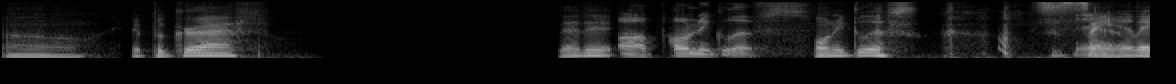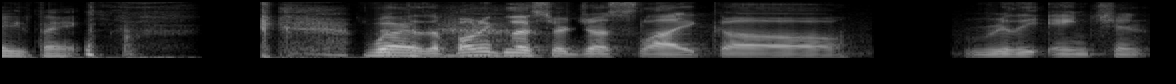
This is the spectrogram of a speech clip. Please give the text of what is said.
uh hippogriff? Is that it? Uh. Poneglyphs? I'm just Yeah. saying anything. because but the poneglyphs are just like uh, really ancient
